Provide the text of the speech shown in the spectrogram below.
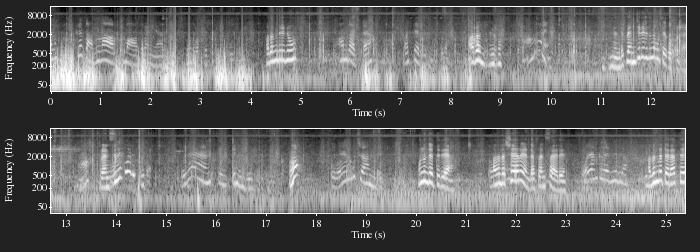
എനിക്ക് തന്ന ആർക്ക് മാത്രമേ ഞാൻ ഇത് കൊടുത്തിട്ടുള്ളൂ. അതെന്തേനു എന്താട്ടെ ബാക്കി ആരും കൊടുക്കില്ല. അതെന്തേനു എന്റെ ബെഞ്ചിലിരിക്കുന്ന കുട്ടിയെ കൊടുക്കട്ടെ? ഫ്രണ്ട്സിന് ഒന്നും തരത്തില്ല അതെന്താ ഷെയർ ചെയ്യണ്ടേ ഫ്രണ്ട്സ് ആര്? അതെന്താ തരാത്തെ?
